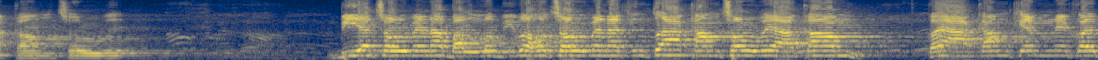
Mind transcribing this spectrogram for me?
আকাম চলবে। বিয়া চলবে না, বাল্য বিবাহ চলবে না, কিন্তু আকাম চলবে, আকাম। কয়, আকাম কেমনে? কয়,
